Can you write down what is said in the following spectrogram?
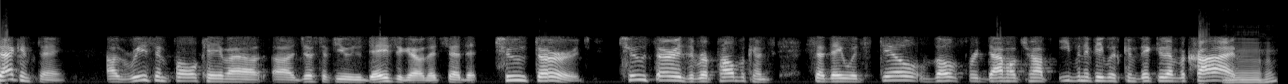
Second thing, a recent poll came out uh, just a few days ago that said that two thirds, two thirds of Republicans said they would still vote for Donald Trump even if he was convicted of a crime. Mhm.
